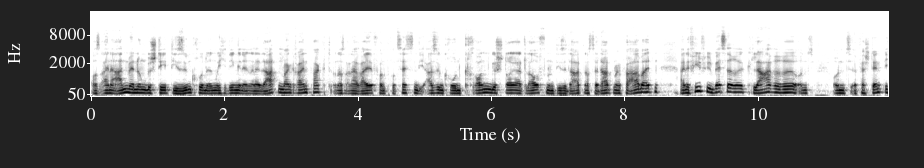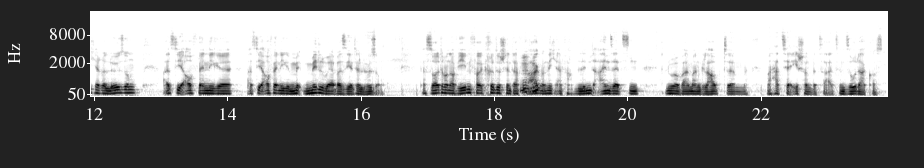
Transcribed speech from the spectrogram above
aus einer Anwendung besteht, die synchron irgendwelche Dinge in irgendeine Datenbank reinpackt und aus einer Reihe von Prozessen, die asynchron cron gesteuert laufen und diese Daten aus der Datenbank verarbeiten, eine viel, viel bessere, klarere und, und verständlichere Lösung als die aufwendige, als die aufwendige Middleware-basierte Lösung. Das sollte man auf jeden Fall kritisch hinterfragen mhm. und nicht einfach blind einsetzen, nur weil man glaubt, ähm, man hat es ja eh schon bezahlt, sind Soda-Kosten.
